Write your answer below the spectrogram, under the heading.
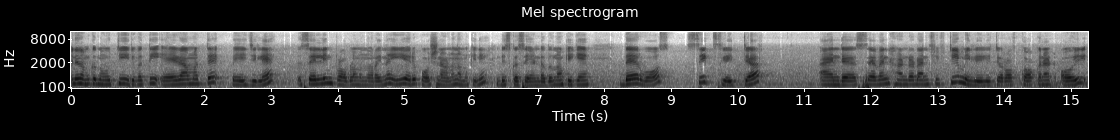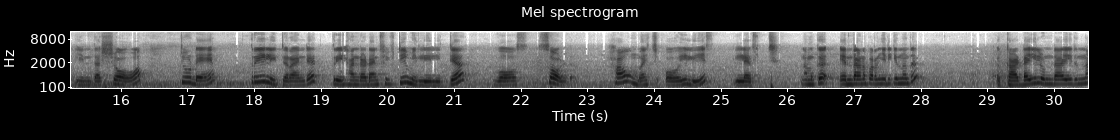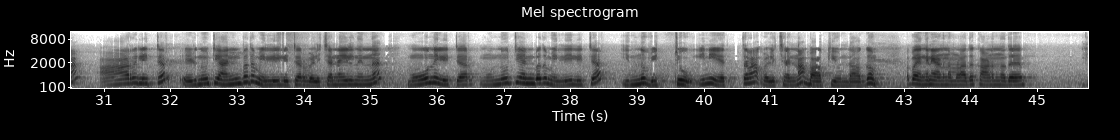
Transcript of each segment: ഇനി നമുക്ക് നൂറ്റി ഇരുപത്തി ഏഴാമത്തെ പേജിലെ സെല്ലിംഗ് പ്രോബ്ലം എന്ന് പറയുന്ന ഈ ഒരു പോർഷനാണ് നമുക്കിനി ഡിസ്കസ് ചെയ്യേണ്ടത്. നോക്കിക്കേ. There was six litre and seven hundred and fifty millilitre of coconut oil in the shop today three litre and three hundred and fifty millilitre was sold how much oil is left നമുക്ക് എന്താണ് പറഞ്ഞിരിക്കുന്നത്? കടയിലുണ്ടായിരുന്ന ആറ് litre എഴുന്നൂറ്റി അൻപത് milli litre വെളിച്ചെണ്ണയിൽ നിന്ന് മൂന്ന് litre മുന്നൂറ്റി അൻപത് മില്ലി ലിറ്റർ ഇന്ന് വിറ്റു. ഇനി എത്ര വെളിച്ചെണ്ണ ബാക്കിയുണ്ടാകും? അപ്പോൾ എങ്ങനെയാണ് നമ്മളത് കാണുന്നത്?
